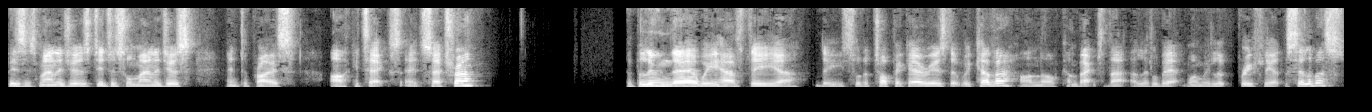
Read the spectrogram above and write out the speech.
business managers, digital managers, enterprise architects, etc. The balloon there, we have the, uh, the sort of topic areas that we cover, and I'll come back to that a little bit when we look briefly at the syllabus.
